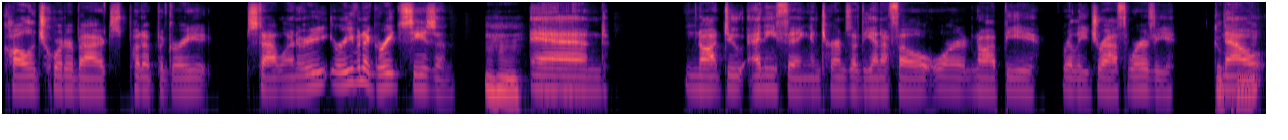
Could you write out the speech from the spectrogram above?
college quarterbacks put up a great stat line or, or even a great season Mm-hmm. and not do anything in terms of the NFL or not be really draft worthy? Good now, point.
